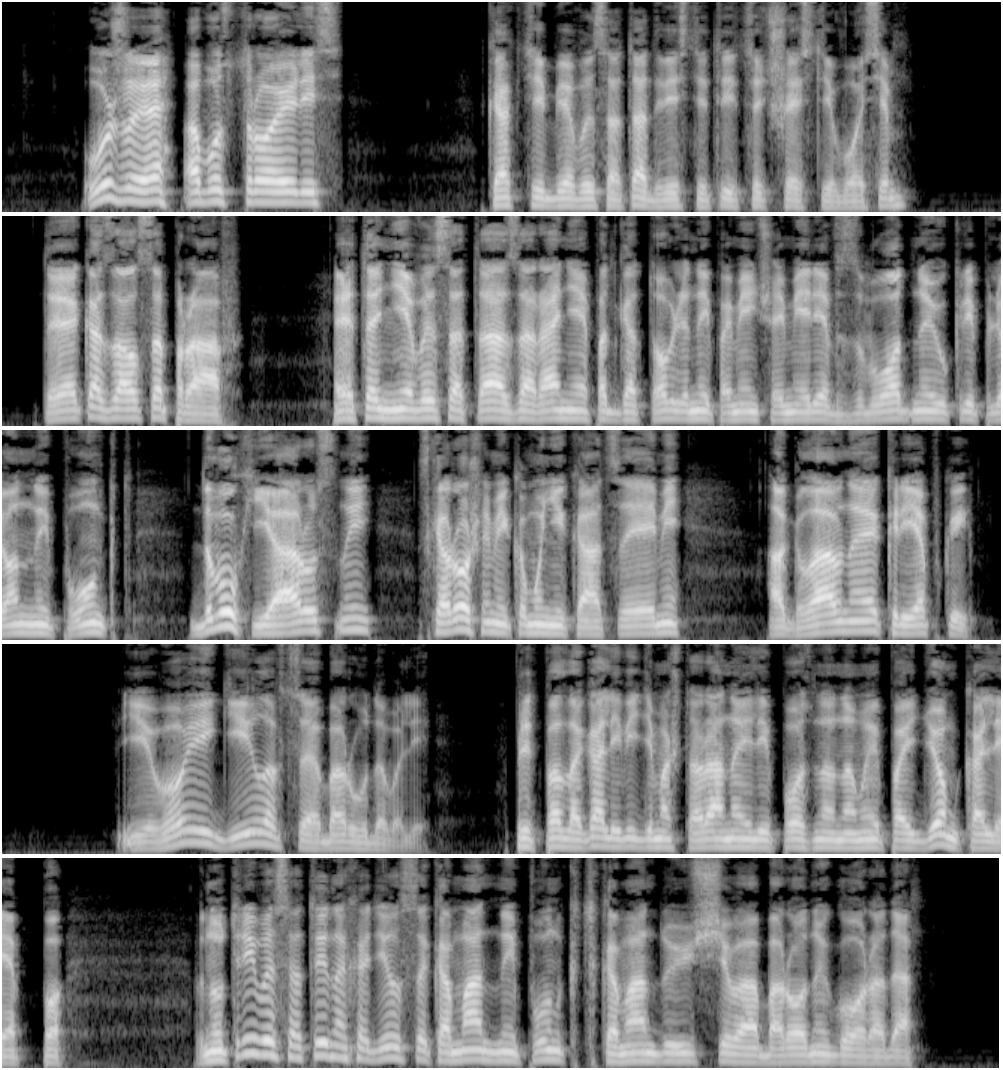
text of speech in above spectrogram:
«Уже обустроились!» «Как тебе высота 236,8?» «Ты оказался прав. Это не высота, а заранее подготовленный по меньшей мере взводный укрепленный пункт, двухъярусный, с хорошими коммуникациями, а главное крепкий. Его и гиловцы оборудовали. Предполагали, видимо, что рано или поздно, но мы пойдем к Алеппо. Внутри высоты находился командный пункт командующего обороны города.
